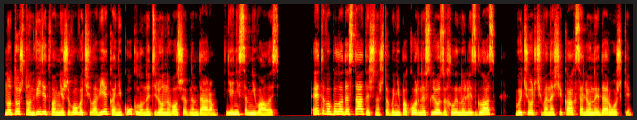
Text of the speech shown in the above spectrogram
Но то, что он видит во мне живого человека, а не куклу, наделенную волшебным даром, я не сомневалась. Этого было достаточно, чтобы непокорные слезы хлынули из глаз, вычерчивая на щеках соленые дорожки.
